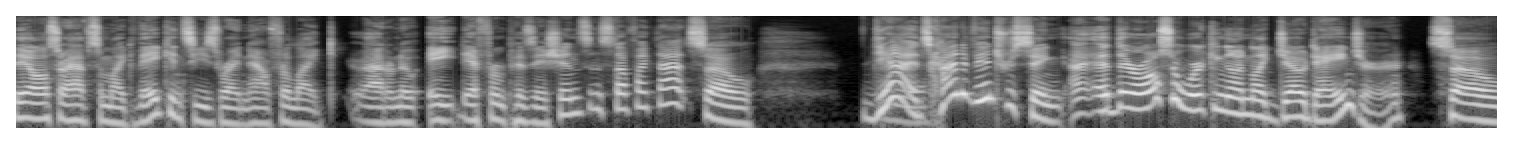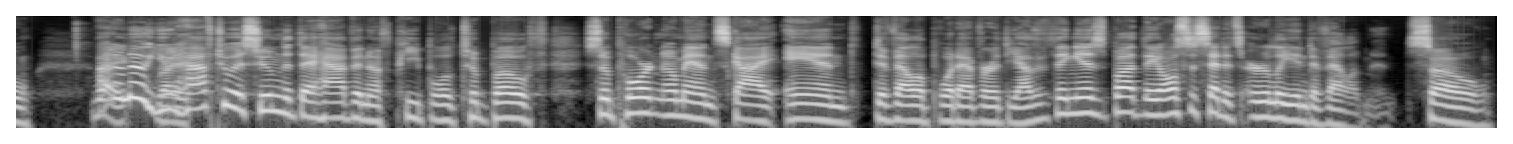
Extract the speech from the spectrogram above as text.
they also have some like vacancies right now for like I don't know eight different positions and stuff like that. So yeah, Yeah. it's kind of interesting. Uh, they're also working on like Joe Danger. So I don't know. You'd right. have to assume that they have enough people to both support No Man's Sky and develop whatever the other thing is. But they also said it's early in development. So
